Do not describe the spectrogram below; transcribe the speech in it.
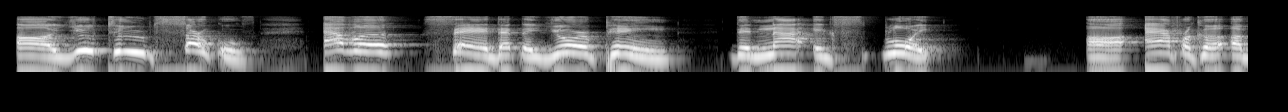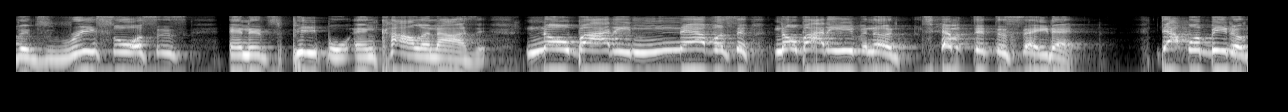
uh, YouTube circles ever said that the European did not exploit uh, Africa of its resources and its people and colonize it. Nobody never said, nobody even attempted to say that. That would be the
